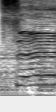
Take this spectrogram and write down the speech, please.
pretend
